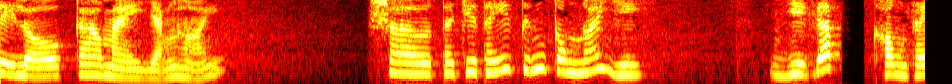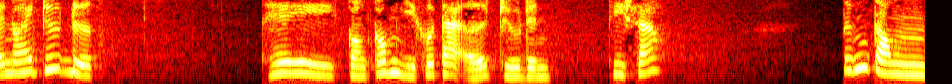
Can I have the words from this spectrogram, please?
thì Lộ cao mày dặn hỏi, sao ta chưa thấy tướng công nói gì? Việc gấp không thể nói trước được. Thế còn công việc của ta ở triều đình thì sao? Tướng công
